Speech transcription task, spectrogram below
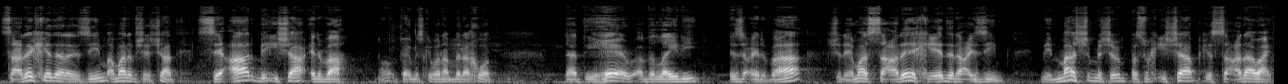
שערי קדר העזים, אמר רב ששת, שיער באישה ערווה. No, famous כוונה ברכות. That the hair of the lady is ערווה, שנאמר שערי כעדר העזים. ממה שמשמש פסוק אישה כשערה right.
